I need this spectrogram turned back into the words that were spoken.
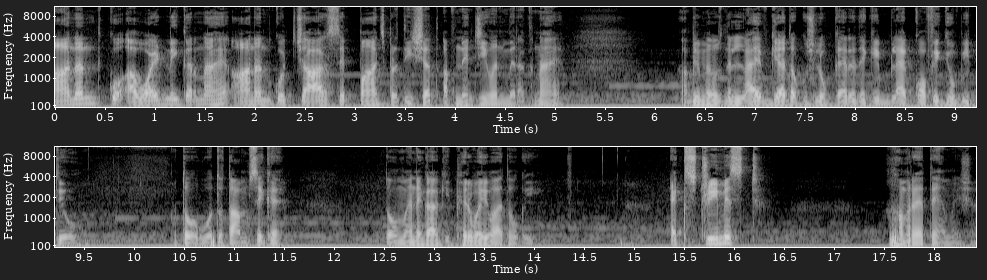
आनंद को अवॉइड नहीं करना है, आनंद को चार से पाँच प्रतिशत अपने जीवन में रखना है। अभी मैं उस दिन लाइव गया था, कुछ लोग कह रहे थे कि, ब्लैक कॉफ़ी क्यों पीते हो? तो वो तो तामसिक है। तो मैंने कहा कि फिर वही बात हो गई। एक्सट्रीमिस्ट हम रहते हैं हमेशा।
